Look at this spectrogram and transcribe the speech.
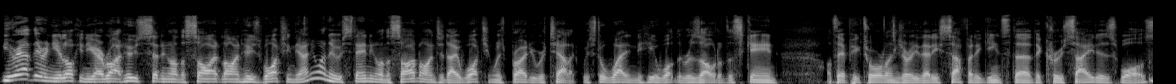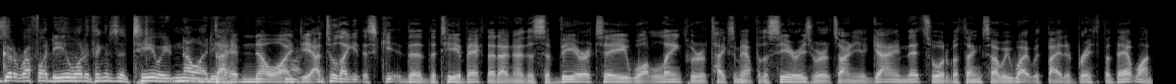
you're out there and you look and you go, right, who's sitting on the sideline, who's watching? The only one who was standing on the sideline today watching was Brodie Retallick. We're still waiting to hear what the result of the scan of that pectoral injury that he suffered against the, the Crusaders was. Got a rough idea what I think it's a tear? We no idea. They have no idea. No. Until they get the, the, the tear back, they don't know the severity, what length, where it takes them out for the series, where it's only a game, that sort of a thing. So we wait with bated breath for that one.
